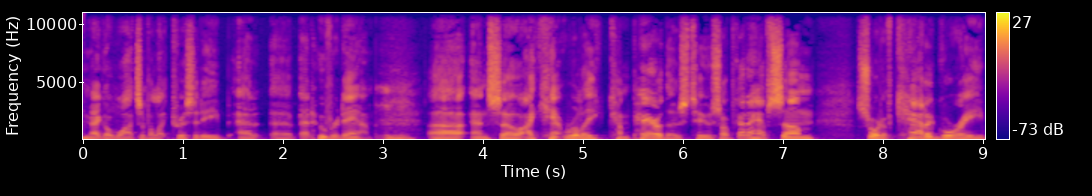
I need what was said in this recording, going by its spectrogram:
megawatts of electricity at, uh, at Hoover Dam. Uh, and so I can't really compare those two. So I've got to have some sort of category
